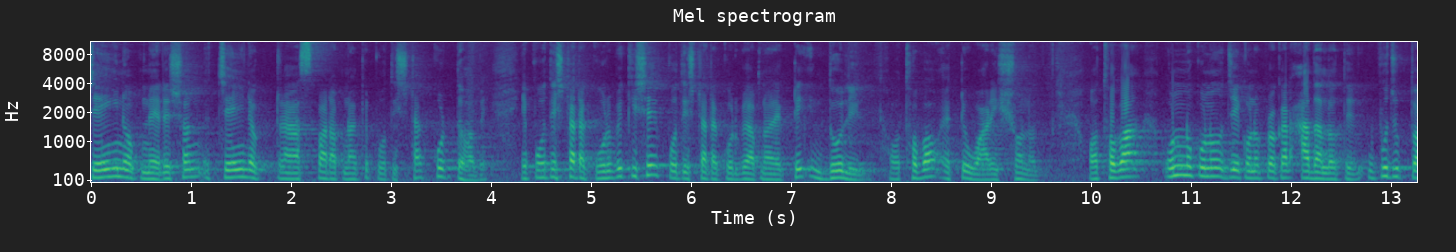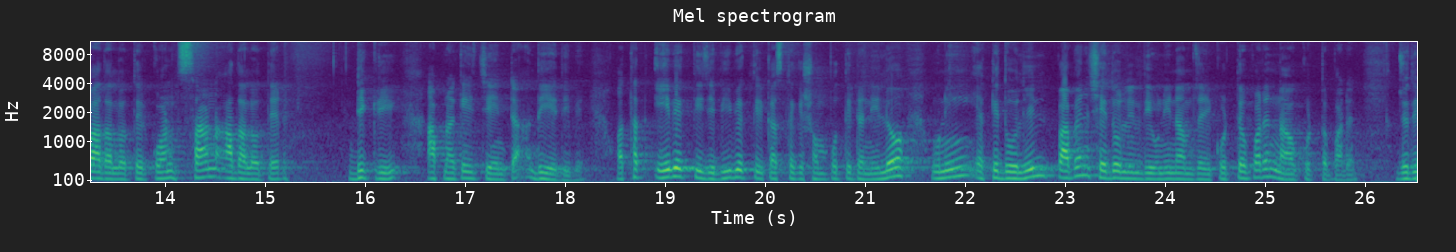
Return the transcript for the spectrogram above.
chain of narration chain of transfer আপনাকে প্রতিষ্ঠা করতে হবে। এ প্রতিষ্ঠাটা করবে কিসে? প্রতিষ্ঠাটা করবে আপনার একটি দলিল অথবা একটি ওয়ারিশ সনদ। অথবা অন্য কোনো যে কোনো প্রকার আদালতের, উপযুক্ত আদালতের কনসার্ন আদালতের ডিগ্রি আপনাকে এই চেইনটা দিয়ে দিবে। অর্থাৎ এই ব্যক্তি যে বি ব্যক্তির কাছ থেকে সম্পত্তিটা নিল, উনি একটি দলিল পাবেন, সেই দলিল দিয়ে উনি নামজারি করতেও পারেন, নাও করতে পারেন। যদি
